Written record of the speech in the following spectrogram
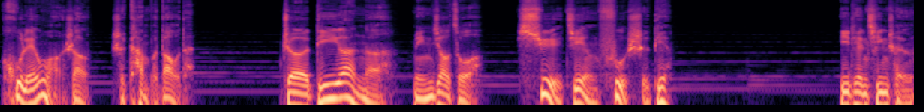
互联网上是看不到的。这第一案呢，名叫做“血溅副食店”。一天清晨，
